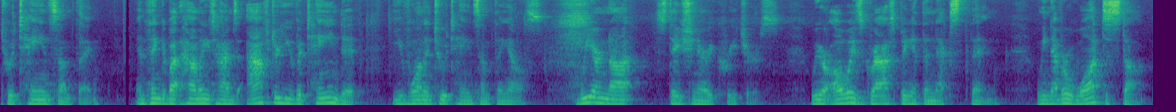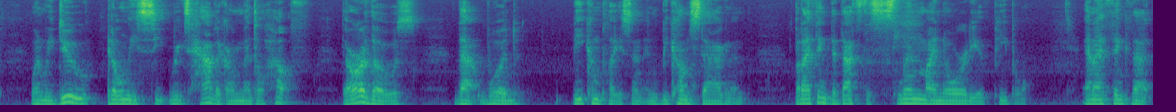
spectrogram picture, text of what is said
to attain something, and think about how many times after you've attained it, you've wanted to attain something else. We are not stationary creatures. We are always grasping at the next thing. We never want to stop. When we do, it only wreaks havoc on mental health. There are those that would be complacent and become stagnant, but I think that that's the slim minority of people. And I think that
